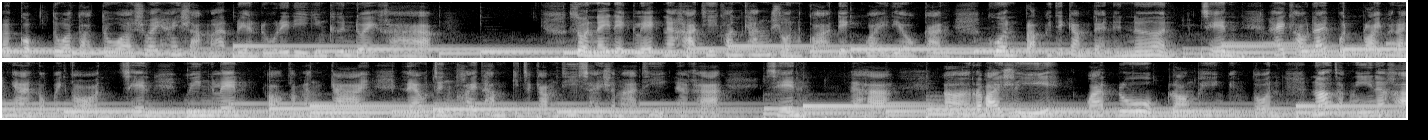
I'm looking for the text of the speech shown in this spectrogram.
ประกบตัวต่อตัวช่วยให้สามารถเรียนรู้ได้ดียิ่งขึ้นด้วยค่ะส่วนในเด็กเล็กนะคะที่ค่อนข้างสนกว่าเด็กวัยเดียวกัน ควรปรับพฤติกรรมแต่เนิ่นๆ เช่น ให้เขาได้ปลดปล่อยพลังงานออกไปก่อน เช่น วิ่งเล่นออกกำลังกาย แล้วจึงค่อย ที่ใช้สมาธินะคะ เช่นนะคะระบายสี วาดรูป ร้องเพลงเป็นต้น นอกจากนี้นะคะ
